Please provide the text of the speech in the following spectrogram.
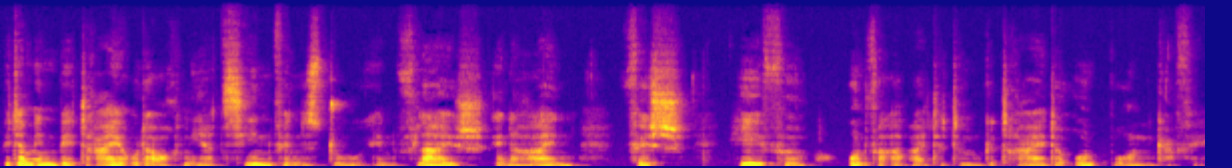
Vitamin B3 oder auch Niacin findest du in Fleisch, Innereien, Fisch, Hefe, unverarbeitetem Getreide und Bohnenkaffee.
